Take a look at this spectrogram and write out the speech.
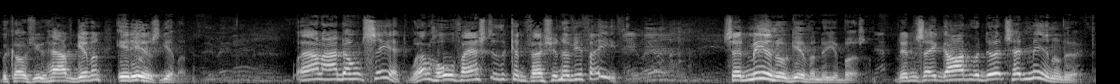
because you have given, it is given. Well, I don't see it. Well, hold fast to the confession of your faith. Amen. Said men will give unto your bosom. Didn't say God would do it, said men will do it.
